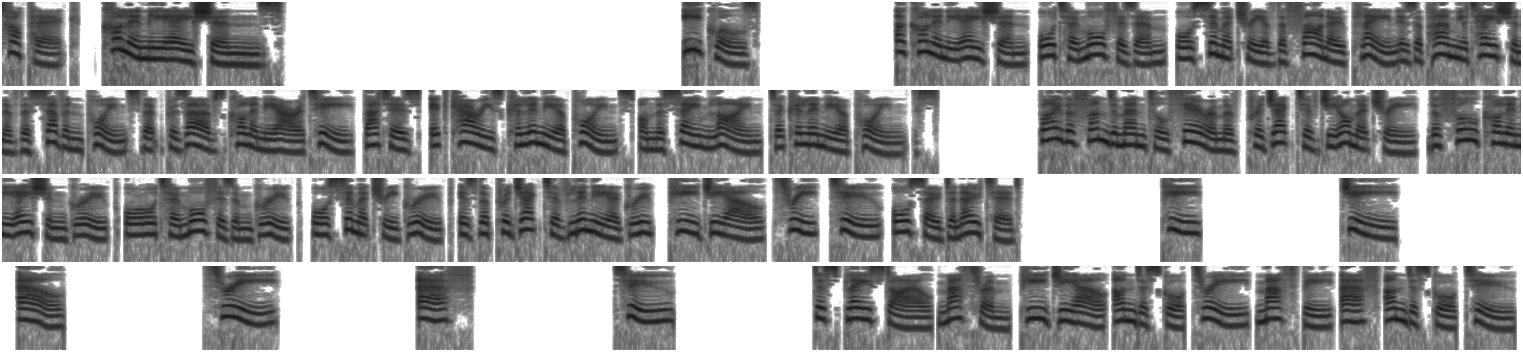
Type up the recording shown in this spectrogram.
Topic: Collineations. Equals. A collineation, automorphism, or symmetry of the Fano plane is a permutation of the seven points that preserves collinearity, that is, it carries collinear points on the same line to collinear points. By the fundamental theorem of projective geometry, the full collineation group or automorphism group, or symmetry group is the projective linear group PGL 3, 2, also denoted P G L 3 F 2 display style mathrm pgl underscore 3 mathb f underscore 2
